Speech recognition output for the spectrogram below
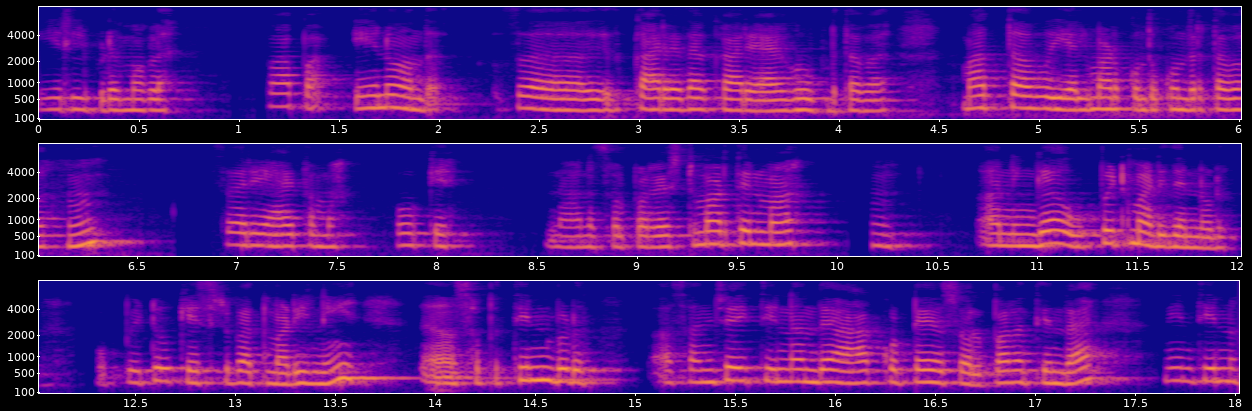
ಇರಲಿ ಬಿಡ ಮಗಳ. ಪಾಪ ಏನೋ ಒಂದು ಸ, ಕಾರ್ಯದ ಕಾರ್ಯ ಆಗಿ ಹೋಗ್ಬಿಡ್ತಾವ. ಮತ್ತು ಅವು ಎಲ್ಲಿ ಮಾಡ್ಕೊಂತ ಕುಂದಿರ್ತಾವೆ ಹ್ಞೂ ಸರಿ, ಆಯ್ತಮ್ಮ. ಓಕೆ. ನಾನು ಸ್ವಲ್ಪ ರೆಸ್ಟ್ ಮಾಡ್ತೀನಮ್ಮ ಹ್ಞೂ ನಿಂಗೆ ಉಪ್ಪಿಟ್ಟು ಮಾಡಿದೆ ನೋಡು. ಉಪ್ಪಿಟ್ಟು, ಕೇಸರಿ ಭಾತ್ ಮಾಡೀನಿ. ಸ್ವಲ್ಪ ತಿನ್ಬಿಡು. ಸಂಜೆ ತಿನ್ನಂದೆ ಹಾಕ್ಕೊಟ್ಟೆ, ಸ್ವಲ್ಪನ ತಿಂದ. ನೀನು ತಿನ್ನು.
